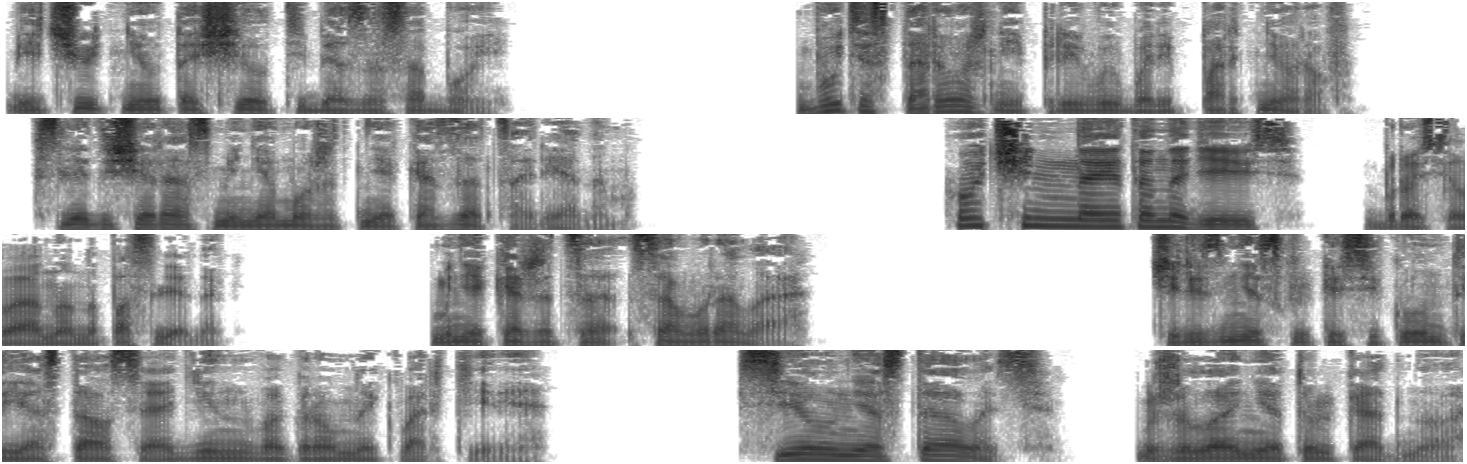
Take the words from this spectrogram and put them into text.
и чуть не утащил тебя за собой. Будь осторожней при выборе партнеров. В следующий раз меня может не оказаться рядом». «Очень на это надеюсь», — бросила она напоследок. Мне кажется, соврала. Через несколько секунд я остался один в огромной квартире. Сил не осталось, желание только одно.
